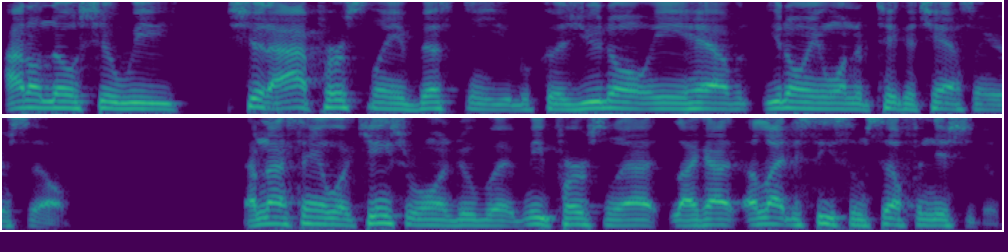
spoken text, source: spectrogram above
i don't know should we should i personally invest in you? Because you don't even have you don't even want to take a chance on yourself. I'm not saying what kingsford want to do but me personally I, like I, I like to see some self-initiative.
